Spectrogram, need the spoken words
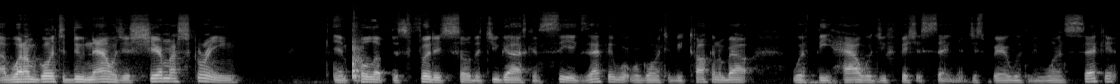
uh, what I'm going to do now is just share my screen and pull up this footage so that you guys can see exactly what we're going to be talking about with the how would you fish it segment. Just bear with me one second.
